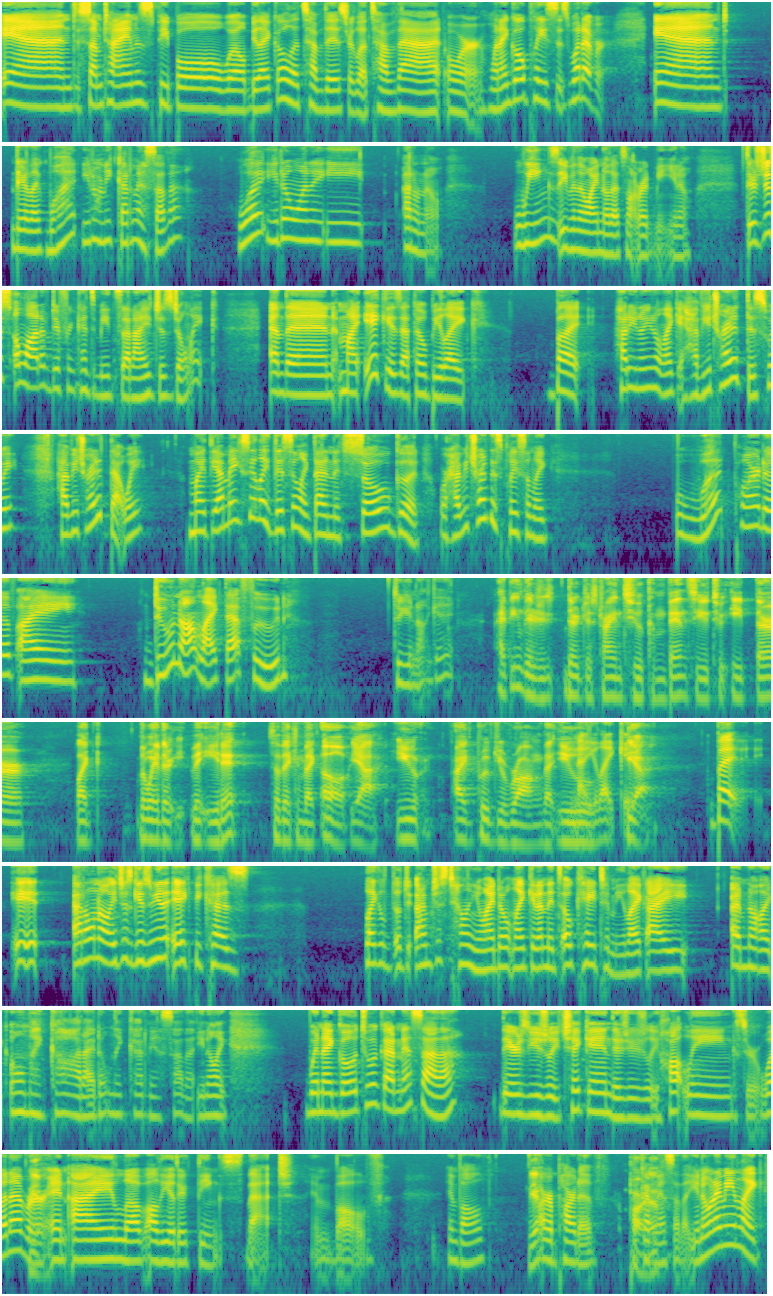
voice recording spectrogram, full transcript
And sometimes people will be like, oh, let's have this or let's have that. Or when I go places, whatever. And they're like, what? You don't eat carne asada? What? You don't want to eat, I don't know, wings, even though I know that's not red meat, you know? There's just a lot of different kinds of meats that I just don't like. And then my ick is that they'll be like, but how do you know you don't like it? Have you tried it this way? Have you tried it that way? My tia makes it like this and like that, and it's so good. Or have you tried this place? I'm like, what part of I do not like that food do you not get? I think they're just, they're just trying to convince you to eat their like the way they they eat it, so they can be like, oh yeah, you I proved you wrong that you Now you like it. Yeah, But it I don't know. It just gives me the ick because, like, I'm just telling you, I don't like it, and it's okay to me. Like, I, I'm not like, oh my god, I don't like carne asada. You know, like when I go to a carne asada, there's usually chicken, there's usually hot links or whatever, Yeah. and I love all the other things that involve, involve, Yeah. are a part of Part carne of. asada. You know what I mean? Like,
